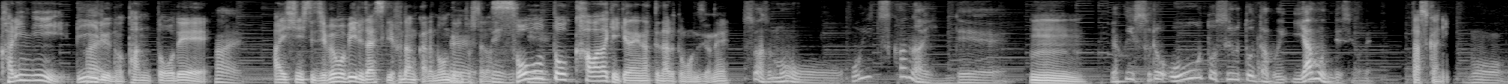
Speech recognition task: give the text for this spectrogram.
仮にビールの担当ではい。配信して自分もビール大好きで普段から飲んでるとしたらええ相当買わなきゃいけないなってなると思うんですよね。そうなんです。もう追いつかないんで、うん。逆にそれを追おうとすると多分病むんですよね。確かに。も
